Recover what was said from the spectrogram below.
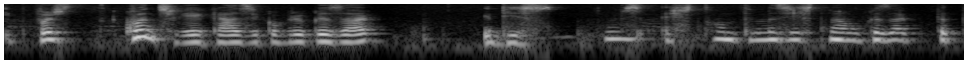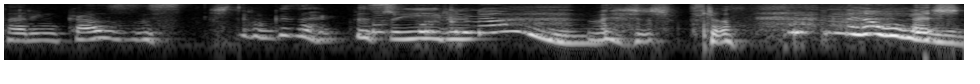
E depois, quando cheguei a casa e comprei o casaco, eu disse: mas és tonta, mas isto não é um casaco para estar em casa, isto é um casaco para mas sair. Por que não? Mas pronto. Por que não? Mas,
